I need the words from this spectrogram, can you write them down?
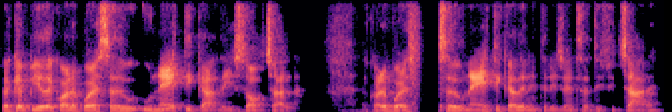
per capire quale può essere un'etica dei social, quale può essere un'etica dell'intelligenza artificiale,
